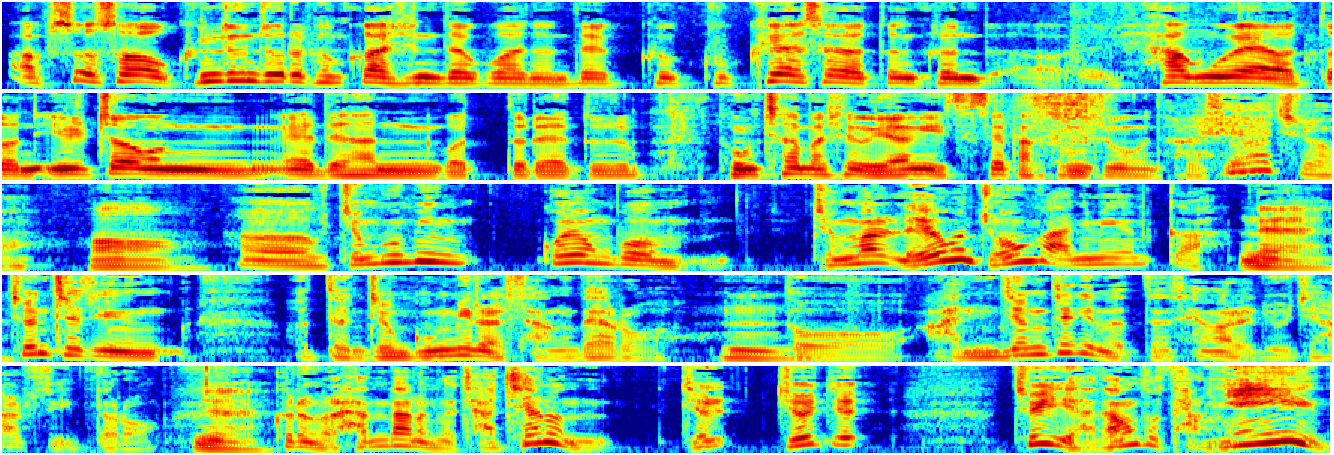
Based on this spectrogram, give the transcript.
앞서서 긍정적으로 평가하신다고 하는데 그 국회에서의 어떤 그런 어, 향후의 어떤 일정에 대한 것들에도 좀 동참하실 의향이 있으세요, 박성중 의원께서? 해야죠. 어, 어, 전국민 고용보험 정말 내용은 좋은 거 아닙니까? 네. 전체적인 어떤 전 국민을 상대로 음. 또 안정적인 어떤 생활을 유지할 수 있도록 네. 그런 걸 한다는 것 자체는 저, 저, 저, 저희 야당도 당연히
